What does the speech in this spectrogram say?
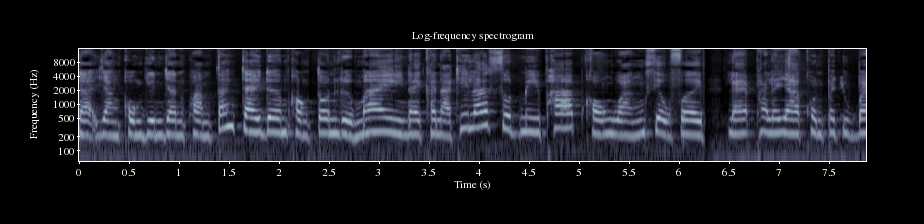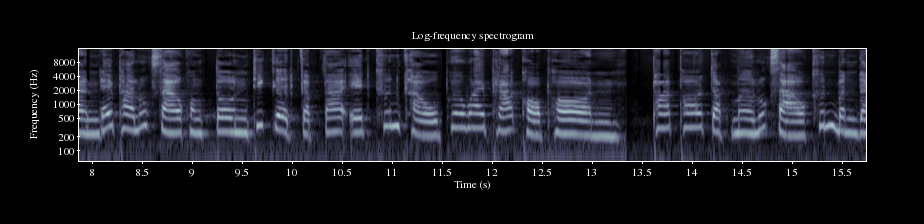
จะยังคงยืนยันความตั้งใจเดิมของตนหรือไม่ ในขณะที่ล่าสุดมีภาพของหวังเสี่ยวเฟย และภรรยาคนปัจจุบันได้พาลูกสาวของตนที่เกิดกับตาเอสขึ้นเขาเพื่อไหว้พระขอพร ภาพพ่อจับมือลูกสาวขึ้นบันได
